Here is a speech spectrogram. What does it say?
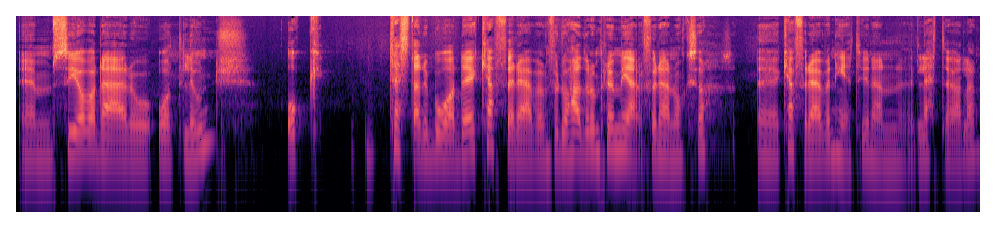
Ehm, Så jag var där och åt lunch. Och testade både kafferäven, för då hade de premiär för den också. Eh, Kafferäven heter ju den lättölen.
